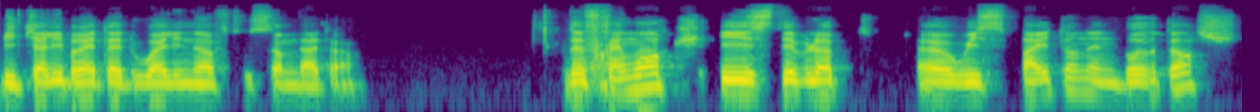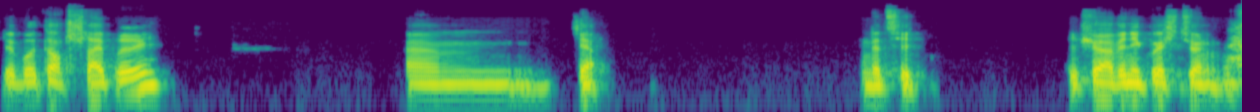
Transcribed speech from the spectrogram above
be calibrated well enough to some data. The framework is developed uh, with Python and BoTorch, the BoTorch library. Um, yeah, that's it. If you have any question.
